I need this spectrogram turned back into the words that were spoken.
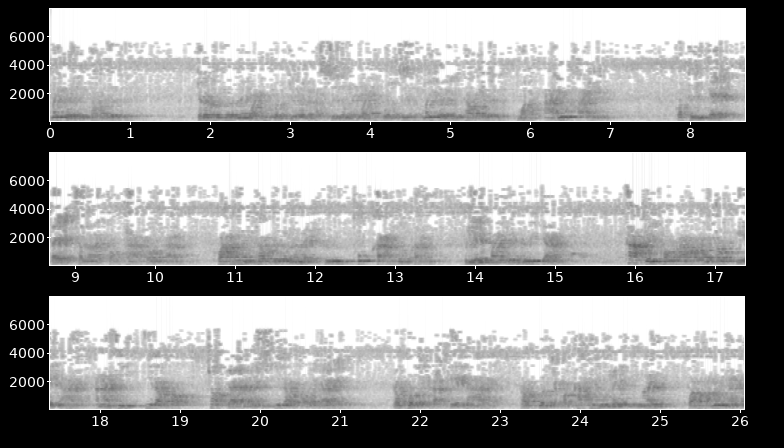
ไม่เคยอยู่เท่าเดิมเจริญในวัยที่ควรเจริญแล้วก็เสื่อมในวัยที่ควรเสื่อมไม่เคยอยู่เท่าเดิมหมดอายุไข ก็ถึงแก่แตกสลายของธาตุของขันความไม่อยู่เท่าเดิมนั่นแหละคือทุกขังทุกขัง เปลี่ยนไปเป็นอนิจจังถ้าเป็นของเราเราจะต้องเกลียดได้อันไหนที่เราก็ชอบใจอันไหนที่เราพอใจ เราควรจะตัดเกณฑ์ได้ เราควรจะบังคับให้อยู่ในในความฝังยังไงก็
